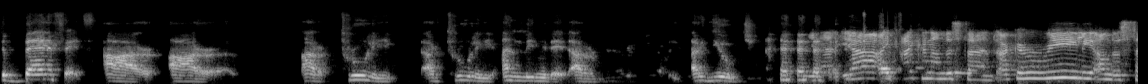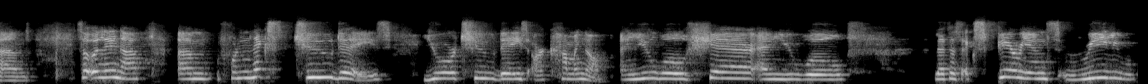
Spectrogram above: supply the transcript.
the benefits are, are, are truly, are truly unlimited, are, are huge. yeah, yeah I, I, can understand. I can really understand. So, Elena, um, for the next two days, your two days are coming up, and you will share and you will let us experience really,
